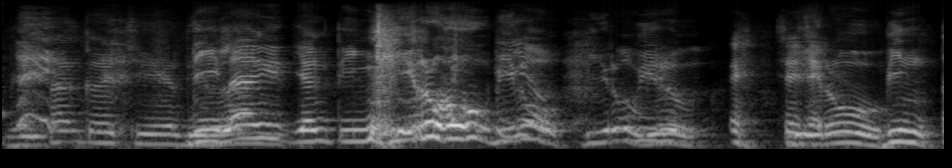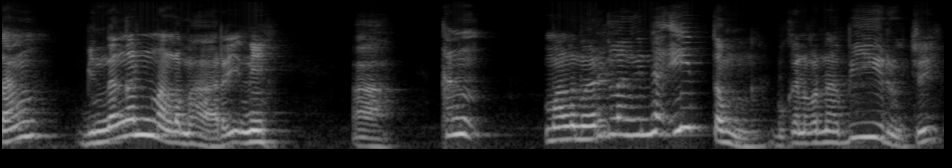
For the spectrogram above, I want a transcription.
Bintang kecil di langit yang tinggi. Biru Biru Biru Oh, Biru Eh, saya saya- Biru bintang bintang kan malam hari nih. ah. Kan malam hari langitnya hitam, bukan warna biru cuy.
